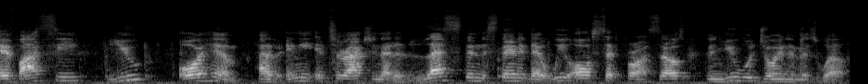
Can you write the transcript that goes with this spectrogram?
If I see you or him have any interaction that is less than the standard that we all set for ourselves, then you will join him as well.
